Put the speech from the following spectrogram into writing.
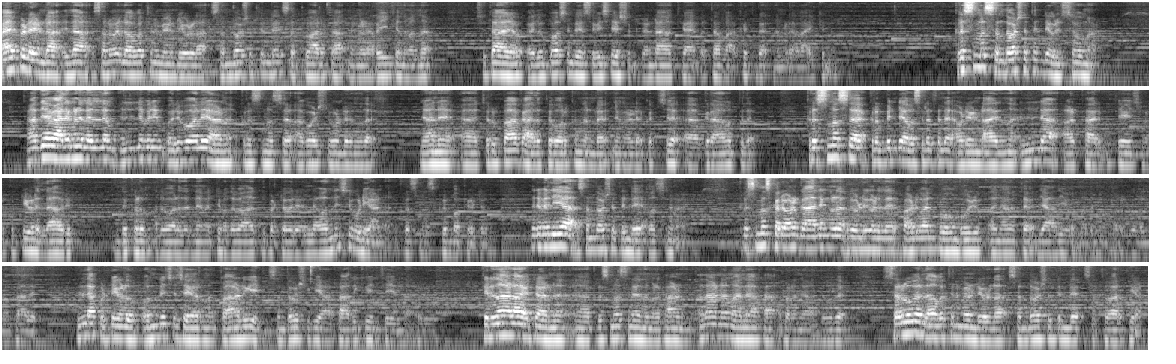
ഭയപ്പെടേണ്ട ഇതാ സർവലോകത്തിനു വേണ്ടിയുള്ള സന്തോഷത്തിന്റെ സത്വാർത്ഥ നിങ്ങളെ അറിയിക്കുന്നുവെന്ന് ശുദ്ധായ ലൂക്കോസിന്റെ സുവിശേഷം രണ്ടാമധ്യായം പത്താം വാക്യത്തിൽ നമ്മൾ വായിക്കുന്നു. ക്രിസ്മസ് സന്തോഷത്തിന്റെ ഉത്സവമാണ്. ആദ്യകാലങ്ങളിലെല്ലാം എല്ലാവരും ഒരുപോലെയാണ് ക്രിസ്മസ് ആഘോഷിച്ചുകൊണ്ടിരുന്നത്. ഞാൻ ചെറുപ്പകാലത്ത് ഓർക്കുന്നുണ്ട് ഞങ്ങളുടെ കൊച്ച് ഗ്രാമത്തിൽ ക്രിസ്മസ് ക്രിബിന്റെ അവസരത്തിൽ അവിടെ ഉണ്ടായിരുന്ന എല്ലാ ആൾക്കാരും പ്രത്യേകിച്ച് കുട്ടികളെല്ലാവരും ഹിന്ദുക്കളും അതുപോലെ തന്നെ മറ്റു മതവിഭാഗത്തിൽപ്പെട്ടവരും എല്ലാം ഒന്നിച്ചു കൂടിയാണ് ക്രിസ്മസ് ക്രിബൊക്കെ ഇട്ടത് ഇതൊരു വലിയ സന്തോഷത്തിന്റെ അവസരമാണ്. ക്രിസ്മസ് കരോൾ ഗാനങ്ങൾ വീടുകളിൽ പാടുവാൻ പോകുമ്പോഴും അതിനകത്ത് ജാതിയോ മതമോ വർഗമോ നോക്കാതെ എല്ലാ കുട്ടികളും ഒന്നിച്ചു ചേർന്ന് പാടുകയും സന്തോഷിക്കുകയും ആഹ്ലാദിക്കുകയും ചെയ്യുന്ന ഒരു തിരുനാളായിട്ടാണ് ക്രിസ്മസിനെ നമ്മൾ കാണുന്നത്. അതാണ് മാലാഹ പറഞ്ഞ ദൂത് സർവ ലോകത്തിനു വേണ്ടിയുള്ള സന്തോഷത്തിന്റെ സത്വാർത്ഥിയാണ്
